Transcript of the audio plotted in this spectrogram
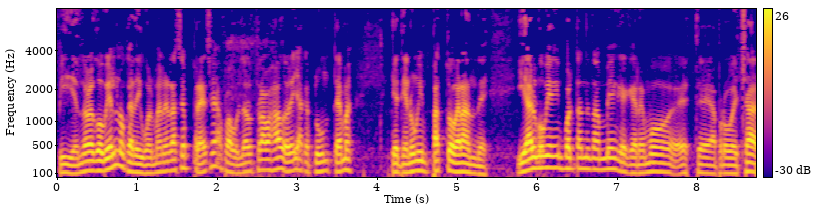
pidiendo al gobierno que de igual manera se exprese a favor de los trabajadores, ya que esto es un tema que tiene un impacto grande. Y algo bien importante también que queremos este, aprovechar,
